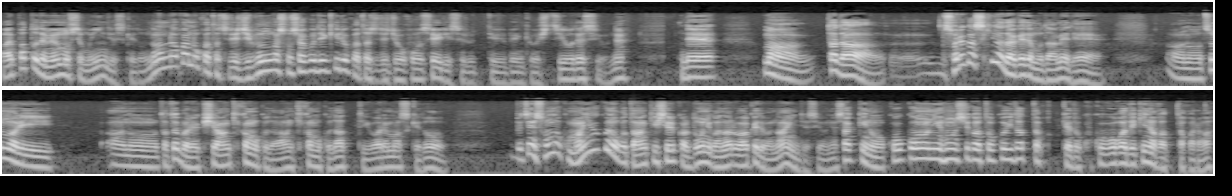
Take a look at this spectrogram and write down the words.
iPad でメモしてもいいんですけど何らかの形で自分が咀嚼できる形で情報を整理するっていう勉強必要ですよね。でまあただそれが好きなだけでもダメであのつまりあの例えば歴史暗記科目だ暗記科目だって言われますけど別にそんなマニアックなこと暗記してるからどうにかなるわけではないんですよね。さっきの高校の日本史が得意だったけど国語ができなかったから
